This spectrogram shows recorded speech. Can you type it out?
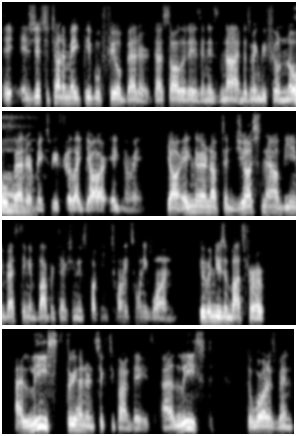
It, it's just to try to make people feel better. That's all it is, and it's not. It doesn't make me feel no better. Oh. It makes me feel like y'all are ignorant. Y'all are ignorant enough to just now be investing in bot protection. It's fucking 2021. People have been using bots for at least 365 days. At least the world has been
